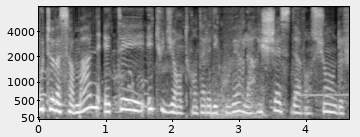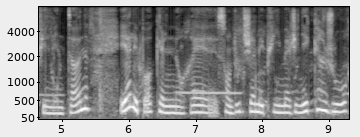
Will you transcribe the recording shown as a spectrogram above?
Ute Wasserman était étudiante quand elle a découvert la richesse d'invention de Phil Minton et à l'époque elle n'aurait sans doute jamais pu imaginer qu'un jour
